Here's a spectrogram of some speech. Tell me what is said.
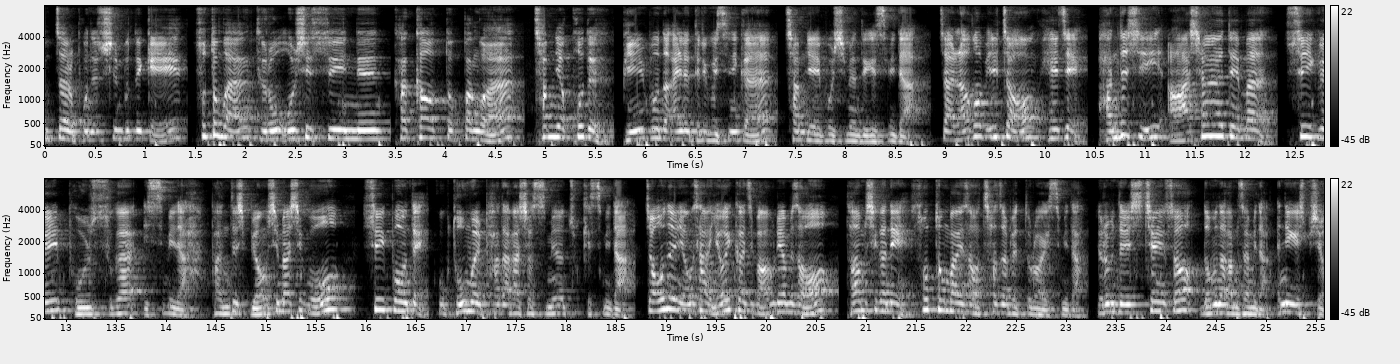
문자로 보내주신 분들께 소통방 들어오실 수 있는 카카오톡방과 참여 코드, 비밀번호 알려드리고 있으니까 참여해 보시면 되겠습니다. 자, 락업 일정 해제 반드시 아셔야 돼만 수익을 볼 수가 있습니다. 반드시 명심하시고 수익 보는데 꼭 도움을 받아가셨으면 좋겠습니다. 자, 오늘 영상 여기까지 마무리하면서 다음 시간에 소통방에서 찾아뵙도록 하겠습니다. 여러분들 시청해주셔서 너무나 감사합니다. 안녕히 계십시오.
